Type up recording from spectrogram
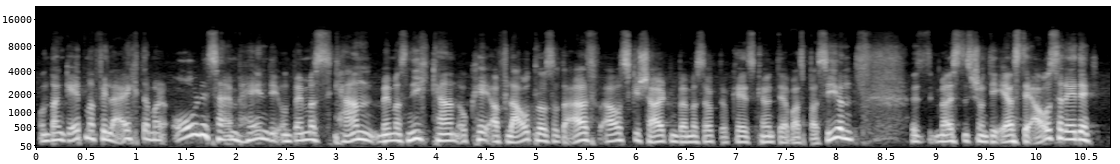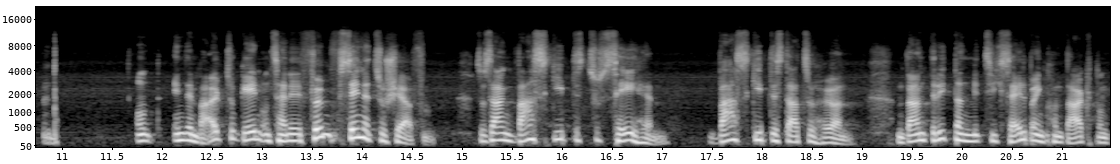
Und dann geht man vielleicht einmal ohne sein Handy und wenn man es kann, wenn man es nicht kann, okay, auf lautlos oder aus, ausgeschalten, weil man sagt, okay, es könnte ja was passieren. Das ist meistens schon die erste Ausrede. Und in den Wald zu gehen und seine fünf Sinne zu schärfen, zu sagen, was gibt es zu sehen, was gibt es da zu hören. Und dann tritt man mit sich selber in Kontakt und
